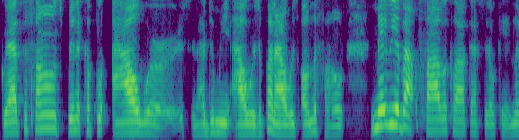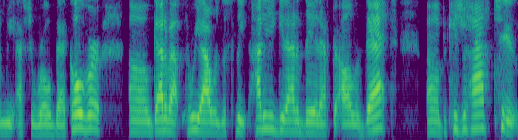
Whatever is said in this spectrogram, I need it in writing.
grabbed the phone, spent a couple hours, and I do mean hours upon hours on the phone. Maybe about 5 o'clock, I said, okay, let me, I should roll back over. Um, got about three hours of sleep. How do you get out of bed after all of that? Uh, because you have to,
